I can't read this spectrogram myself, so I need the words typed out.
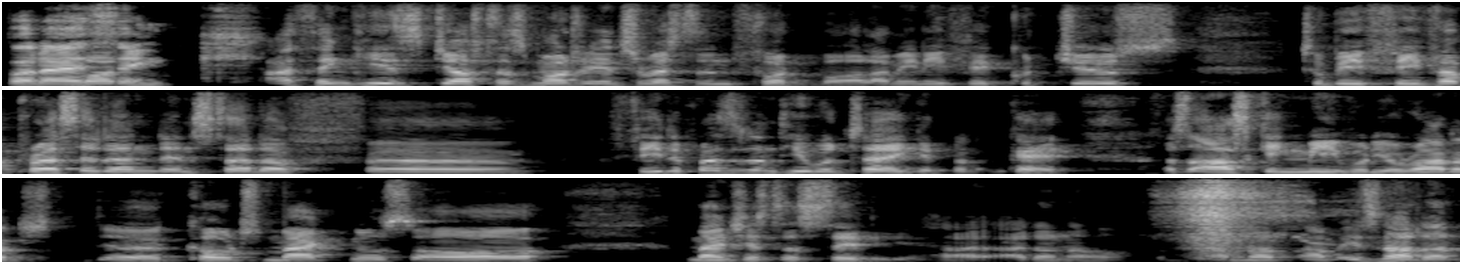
But I But- think I think he's just as much interested in football. I mean, if he could choose to be FIFA president instead of uh, FIDE president, he will take it. But okay, I was asking me, would you rather uh, coach Magnus or Manchester City. I, I don't know. I'm not. I'm, it's not. A,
